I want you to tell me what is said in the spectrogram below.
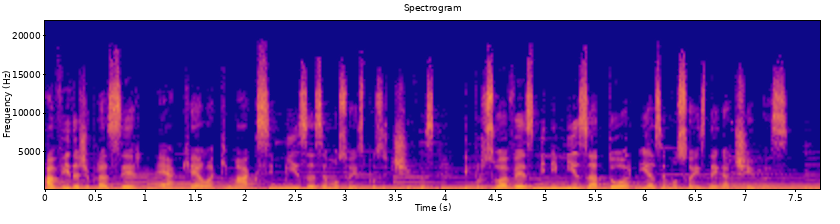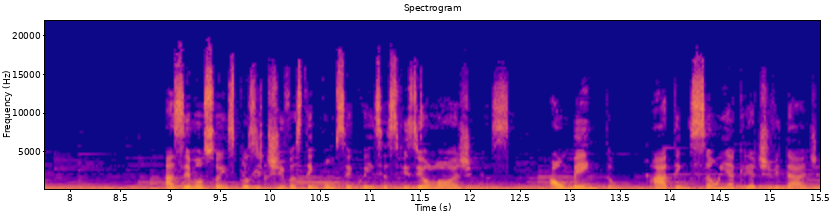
A vida de prazer é aquela que maximiza as emoções positivas e, por sua vez, minimiza a dor e as emoções negativas. As emoções positivas têm consequências fisiológicas, aumentam a atenção e a criatividade,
